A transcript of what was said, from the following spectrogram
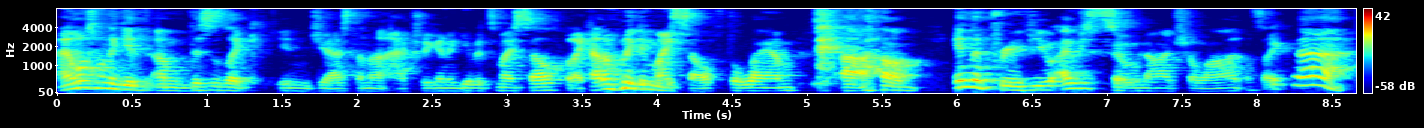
I almost want to give. Um, this is like in jest. I'm not actually going to give it to myself, but I kind of want to give myself the lamb. Um, in the preview, I was just so nonchalant. It's like, ah,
